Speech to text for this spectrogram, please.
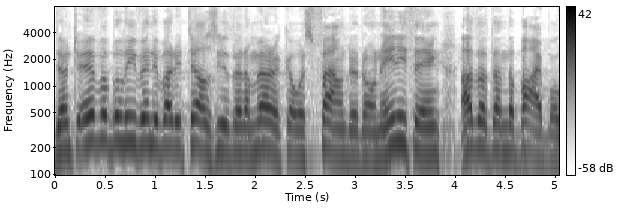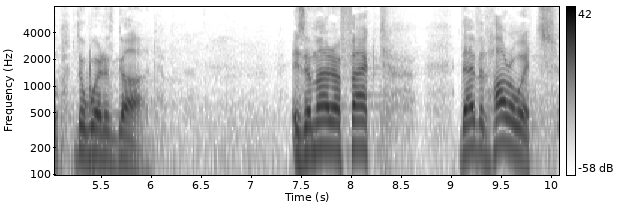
Don't you ever believe anybody tells you that America was founded on anything other than the Bible, the Word of God. As a matter of fact, David Horowitz,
